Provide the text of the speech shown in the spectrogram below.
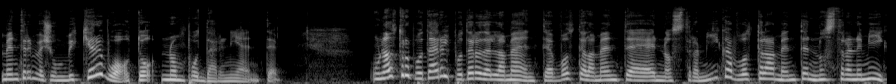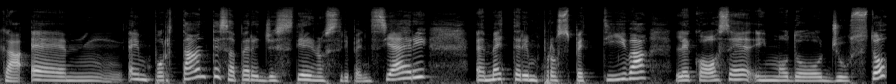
mentre invece un bicchiere vuoto non può dare niente. Un altro potere è il potere della mente. A volte la mente è nostra amica, a volte la mente è nostra nemica. È, mm, è importante sapere gestire i nostri pensieri, mettere in prospettiva le cose in modo giusto,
